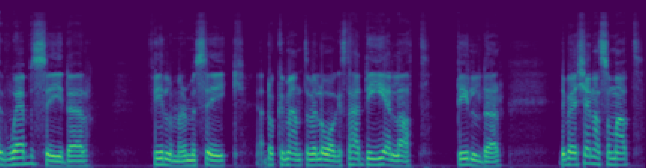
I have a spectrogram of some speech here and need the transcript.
webbsidor, filmer, musik, ja, dokument är väl logiskt. Det här delat, bilder. Det börjar kännas som att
